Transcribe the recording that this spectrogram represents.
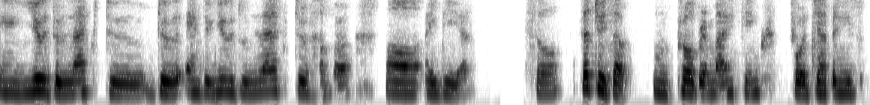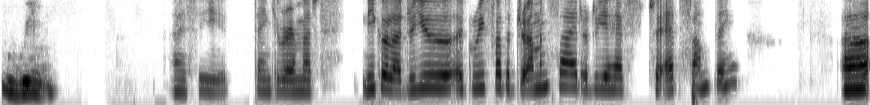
uh, you'd like to do and you'd like to have a uh, idea. So that is a um, problem, I think, for Japanese women. I see. Thank you very much. Nicola, do you agree for the German side or do you have to add something? Uh,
